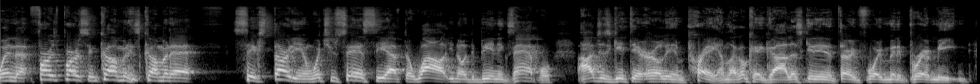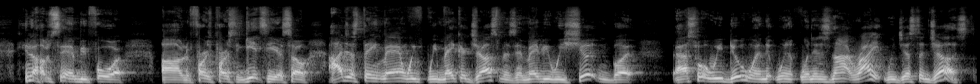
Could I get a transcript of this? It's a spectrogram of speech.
when the first person coming is coming at 6.30 and what you said see after a while you know to be an example i'll just get there early and pray. I'm like okay god let's get in a 30 40 minute prayer meeting. You know what i'm saying? Before um, the first person gets here. So i just think man we, we make adjustments and maybe we shouldn't but that's what we do when, when when it's not right. We just adjust.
